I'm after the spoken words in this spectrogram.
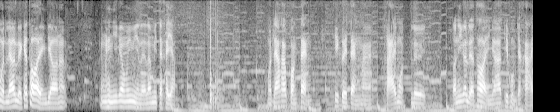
หมดแล้วเหลือแค่ท่ออย่างเดียวนะครับข้างในนี้ก็ไม่มีอะไรแล้วมีแต่ขยะ หมดแล้วครับของแต่งที่เคยแต่งมาขายหมดเลย ตอนนี้ก็เหลือท่ออย่างเดียวครับ ที่ผมจะขาย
